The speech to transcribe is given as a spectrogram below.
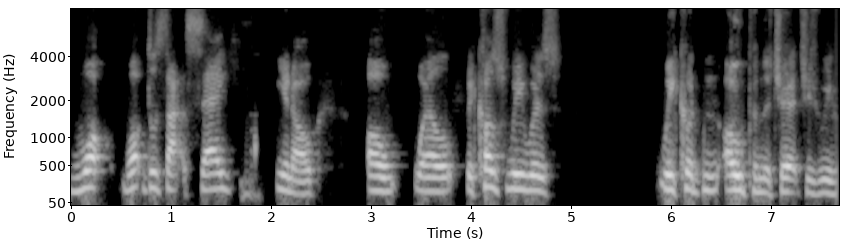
what what does that say? You know oh well because we was we couldn't open the churches we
